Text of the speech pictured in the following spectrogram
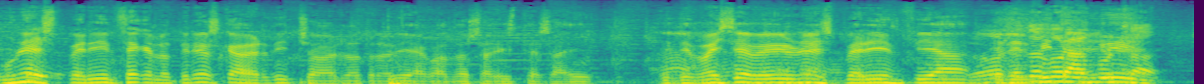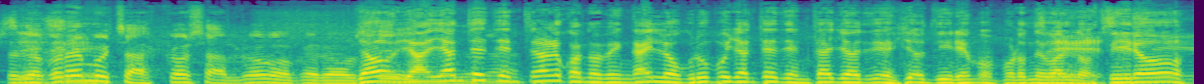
una experiencia que lo tenías que haber dicho el otro día cuando saliste ahí. Dice, vais a vivir una experiencia. Se te ocurren a Luis. muchas, se te Sí, ocurren sí. muchas cosas luego, pero. Yo, sí, ya, de ya antes de entrar, cuando vengáis los grupos, ya antes de entrar, yo, yo os diremos por dónde van los tiros. sí.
